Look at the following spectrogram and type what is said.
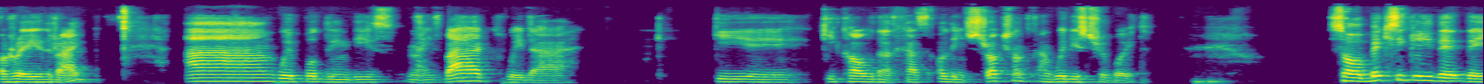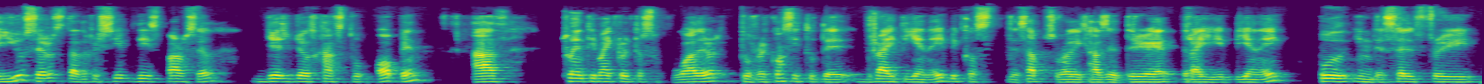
already dry. And we put in this nice bag with a key, key code that has all the instructions and we distribute. So basically the, the users that receive this parcel just, just have to open, add 20 microliters of water to reconstitute the dry DNA because the substrate already has a dry, dry DNA, put in the cell-free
